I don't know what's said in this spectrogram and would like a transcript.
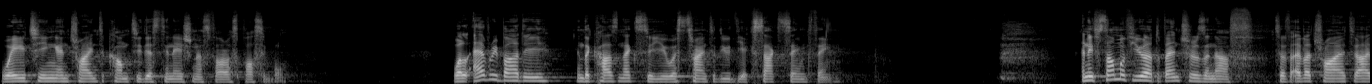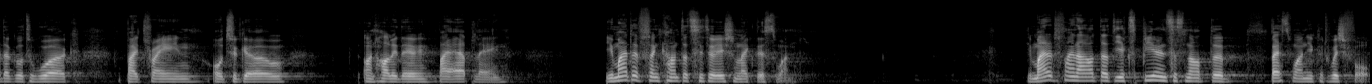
waiting and trying to come to destination as far as possible. Well, everybody in the cars next to you is trying to do the exact same thing. And if some of you are adventurous enough to have ever tried to either go to work by train or to go on holiday by airplane, you might have encountered a situation like this one. You might have found out that the experience is not the best one you could wish for.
